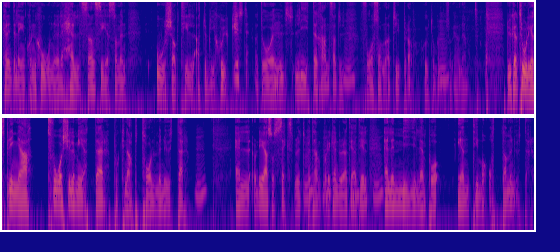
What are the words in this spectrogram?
kan inte längre konditionen eller hälsan ses som en orsak till att du blir sjuk. Just det. Att då är det mm. liten chans att du mm. får sådana typer av sjukdomar mm. som vi har nämnt. Du kan troligen springa två kilometer på knappt 12 minuter. Mm eller, och det är alltså 6 minuter per mm, tempo, det mm, kan du relatera mm, till. eller milen på en timme och åtta minuter.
